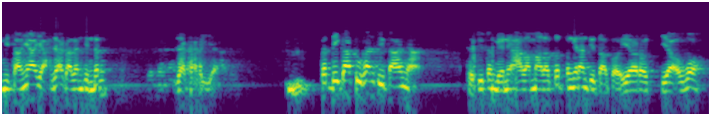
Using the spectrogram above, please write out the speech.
Misalnya Yahya kalian sinten? Zakaria. Ketika Tuhan ditanya, jadi tenggene alam malakut pangeran ditakok, ya ya Allah,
